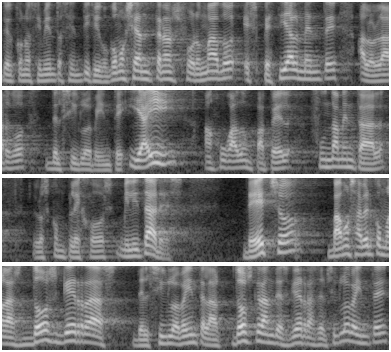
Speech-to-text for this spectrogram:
del conocimiento científico, cómo se han transformado especialmente a lo largo del siglo XX. Y ahí han jugado un papel fundamental los complejos militares. De hecho, vamos a ver cómo las dos guerras del siglo XX, las dos grandes guerras del siglo XX,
